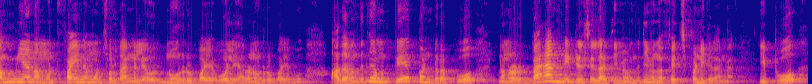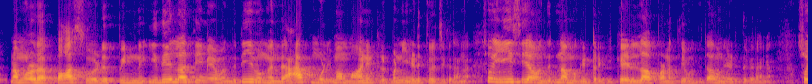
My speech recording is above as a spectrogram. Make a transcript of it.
கம்மியான அமௌண்ட் ஃபைன் அமௌண்ட் சொல்கிறாங்க இல்லையா? ஒரு நூறுரூபாயவோ இல்லை இரநூறுபாயோ அதை வந்துட்டு நம்ம பே பண்ணுறப்போ நம்மளோட பேங்க் டீட்டெயில்ஸ் எல்லாத்தையுமே வந்துட்டு இவங்க ஃபெச் பண்ணிக்கிறாங்க. இப்போது நம்மளோட பாஸ்வேர்டு பின் இது எல்லாத்தையுமே வந்துட்டு இவங்க இந்த ஆப் மூலிமா மானிட்டர் பண்ணி எடுத்து வச்சுக்கிறாங்க. ஸோ ஈஸியாக வந்துட்டு நம்ம கிட்ட இருக்க எல்லா பணத்தையும் வந்துட்டு அவங்க எடுத்துக்கிறாங்க. ஸோ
